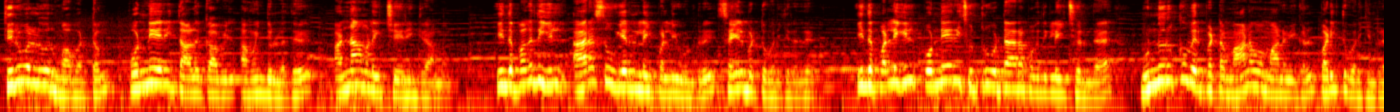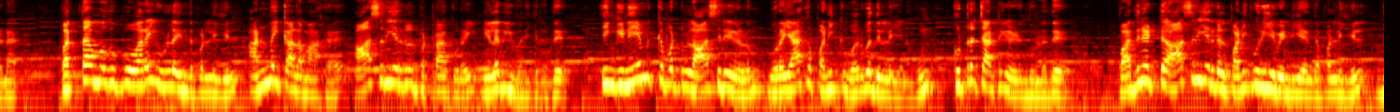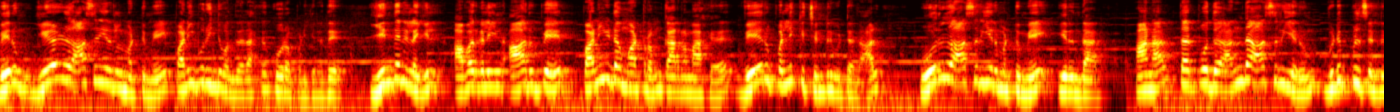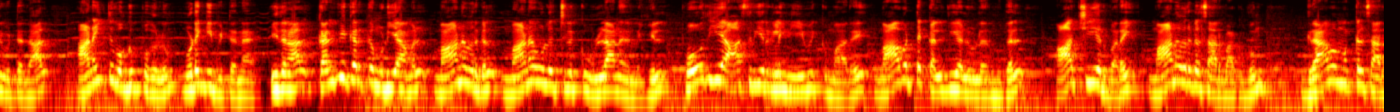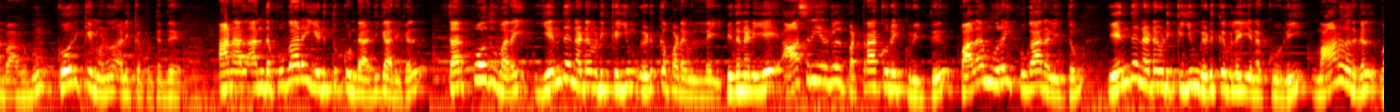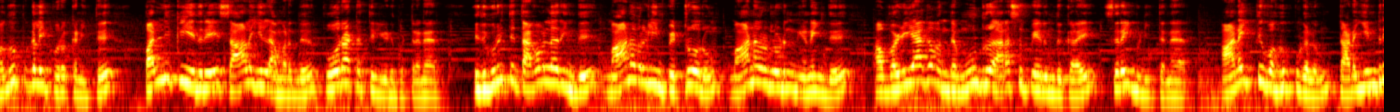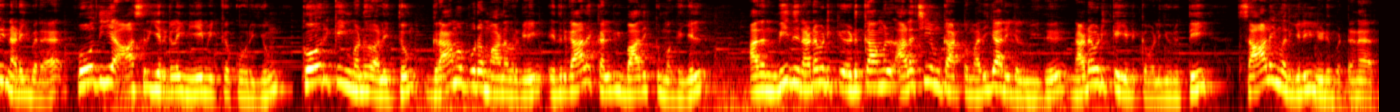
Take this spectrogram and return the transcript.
திருவள்ளூர் மாவட்டம் பொன்னேரி தாலுகாவில் அமைந்துள்ளது அண்ணாமலைச்சேரி கிராமம். இந்த பகுதியில் அரசு உயர்நிலைப் பள்ளி ஒன்று செயல்பட்டு வருகிறது. இந்த பள்ளியில் பொன்னேரி சுற்றுவட்டார பகுதிகளைச் சேர்ந்த முன்னூறுக்கும் மேற்பட்ட மாணவ மாணவிகள் படித்து வருகின்றன. பத்தாம் வகுப்பு வரை உள்ள இந்த பள்ளியில் அண்மை காலமாக ஆசிரியர்கள் பற்றாக்குறை நிலவி வருகிறது. இங்கு நியமிக்கப்பட்டுள்ள ஆசிரியர்களும் முறையாக பணிக்கு வருவதில்லை எனவும் குற்றச்சாட்டு எழுந்துள்ளது. பதினெட்டு ஆசிரியர்கள் பணிபுரிய வேண்டிய இந்த பள்ளியில் வெறும் ஏழு ஆசிரியர்கள் மட்டுமே பணிபுரிந்து வந்ததாக கூறப்படுகிறது. இந்த நிலையில் அவர்களின் ஆறு பேர் பணியிட மாற்றம் காரணமாக வேறு பள்ளிக்கு சென்று விட்டதால் ஒரு ஆசிரியர் மட்டுமே இருந்தார். ஆனால் தற்போது அந்த ஆசிரியரும் விடுப்பில் சென்று விட்டதால் அனைத்து வகுப்புகளும் முடங்கிவிட்டன. இதனால் கல்வி கற்க முடியாமல் மாணவர்கள் மன உளைச்சலுக்கு உள்ளான நிலையில் போதிய ஆசிரியர்களை நியமிக்குமாறு மாவட்ட கல்வி அலுவலர் முதல் ஆட்சியர் வரை மாணவர்கள் சார்பாகவும் கிராம மக்கள் சார்பாகவும் கோரிக்கை மனு அளிக்கப்பட்டது. ஆனால் அந்த புகாரை எடுத்துக்கொண்ட அதிகாரிகள் தற்போது வரை எந்த நடவடிக்கையும் எடுக்கப்படவில்லை. இதனிடையே ஆசிரியர்கள் பற்றாக்குறை குறித்து பல முறை புகார் அளித்தும் எந்த நடவடிக்கையும் எடுக்கவில்லை என கூறி மாணவர்கள் வகுப்புகளை புறக்கணித்து பள்ளிக்கு எதிரே சாலையில் அமர்ந்து போராட்டத்தில் ஈடுபட்டனர். இது குறித்து தகவல் அறிந்து மாணவர்களின் பெற்றோரும் மாணவர்களுடன் இணைந்து அவ்வழியாக வந்த மூன்று அரசு பேருந்துகளை சிறைபிடித்தனர். அனைத்து வகுப்புகளும் தடையின்றி நடைபெற போதிய ஆசிரியர்களை நியமிக்க கோரியும் கோரிக்கை மனு அளித்தும் கிராமப்புற மாணவர்களின் எதிர்கால கல்வி பாதிக்கும் வகையில் அதன் மீது நடவடிக்கை எடுக்காமல் அலட்சியம் காட்டும் அதிகாரிகள் மீது நடவடிக்கை எடுக்க வலியுறுத்தி சாலை மறியலில் ஈடுபட்டனர்.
